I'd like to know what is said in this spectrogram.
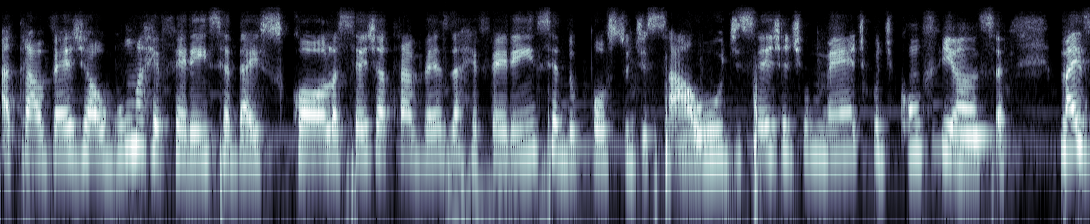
através de alguma referência da escola, seja através da referência do posto de saúde, seja de um médico de confiança. Mas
